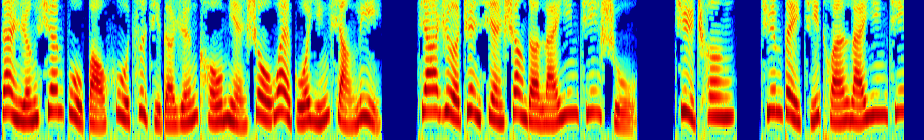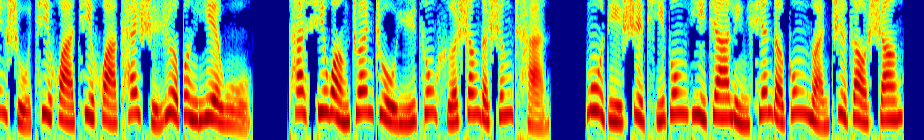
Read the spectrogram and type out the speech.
但仍宣布保护自己的人口免受外国影响力。加热阵线上的莱茵金属，据称，军备集团莱茵金属计划计划开始热泵业务。他希望专注于综合商的生产，目的是提供一家领先的供暖制造商，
